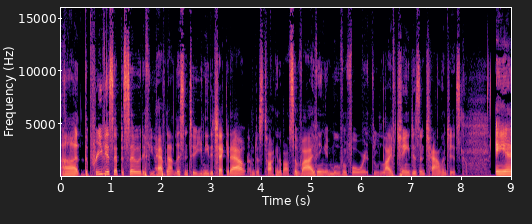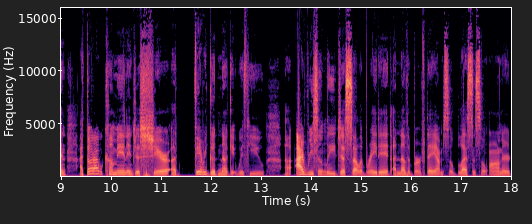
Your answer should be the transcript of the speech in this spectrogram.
uh, the previous episode, if you have not listened to, you need to check it out. I'm just talking about surviving and moving forward through life changes and challenges. And I thought I would come in and just share a very good nugget with you. Uh, I recently just celebrated another birthday. I'm so blessed and so honored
